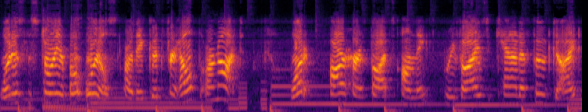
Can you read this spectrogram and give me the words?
What is the story about oils? Are they good for health or not? What are her thoughts on the revised Canada Food Guide?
